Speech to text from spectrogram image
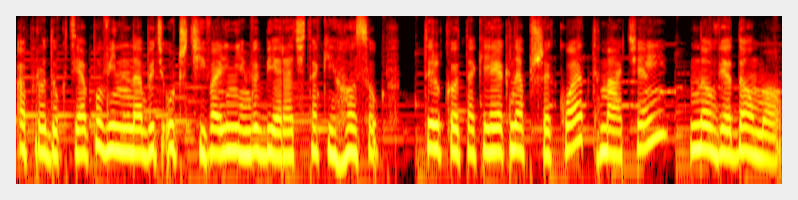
A produkcja powinna być uczciwa i nie wybierać takich osób. Tylko takie jak na przykład Maciej, no wiadomo,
